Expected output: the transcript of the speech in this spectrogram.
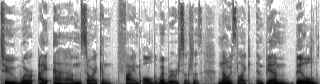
to where I am so I can find all the web resources. Now it's like npm build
